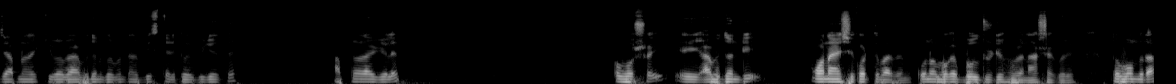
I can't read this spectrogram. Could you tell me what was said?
যে আপনারা কীভাবে আবেদন করবেন তার বিস্তারিত ওই ভিডিওতে আপনারা গেলে অবশ্যই এই আবেদনটি অনায়াসে করতে পারবেন। কোনো প্রকার ভুল ত্রুটি হবে না, আশা করি। তো বন্ধুরা,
